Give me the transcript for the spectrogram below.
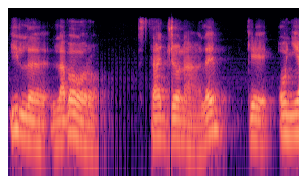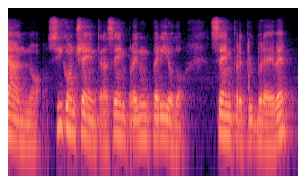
il lavoro stagionale, che ogni anno si concentra sempre in un periodo sempre più breve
